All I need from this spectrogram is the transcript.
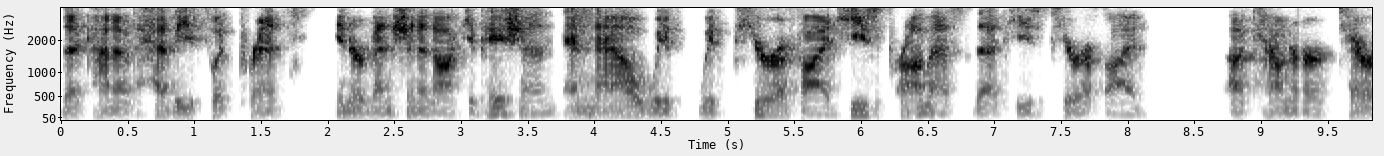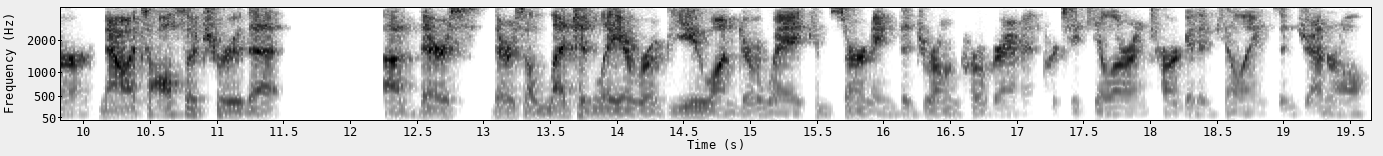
the kind of heavy footprint intervention and occupation. And now we've we've purified he's promised that he's purified uh, counter terror now it's also true that uh, there's there's allegedly a review underway concerning the drone program in particular and targeted killings in general.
